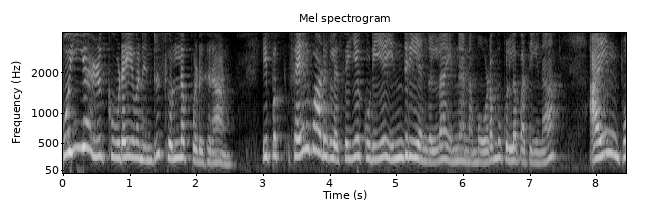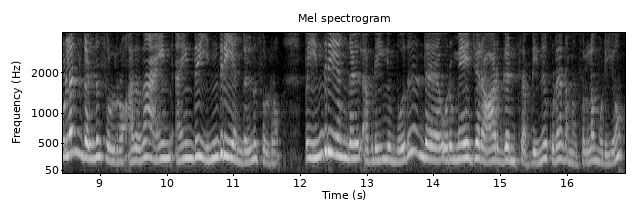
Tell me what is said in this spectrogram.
பொய்ய அழுக்கு உடையவன் என்று சொல்லப்படுகிறான். இப்போ செயல்பாடுகளை செய்யக்கூடிய இந்திரியங்கள்லாம் என்ன? நம்ம உடம்புக்குள்ளே பார்த்தீங்கன்னா ஐம்புலன்கள்னு சொல்கிறோம் அதை தான் ஐ ஐந்து இந்திரியங்கள்னு சொல்கிறோம் இப்போ இந்திரியங்கள் அப்படிங்கும்போது இந்த ஒரு மேஜர் ஆர்கன்ஸ் அப்படின்னு கூட நம்ம சொல்ல முடியும்.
